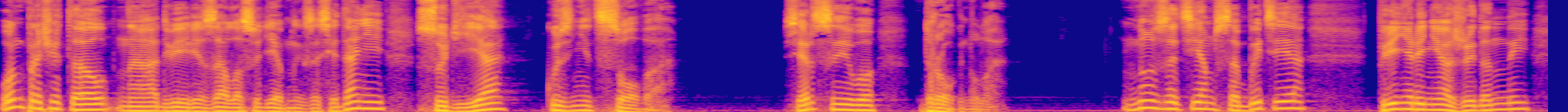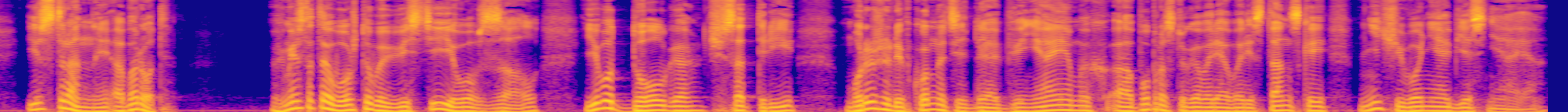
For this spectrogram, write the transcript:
он прочитал на двери зала судебных заседаний «Судья Кузнецова». Сердце его дрогнуло. Но затем события приняли неожиданный и странный оборот. Вместо того, чтобы ввести его в зал, его долго, часа три, мурыжили в комнате для обвиняемых, а, попросту говоря, в арестантской, ничего не объясняя.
